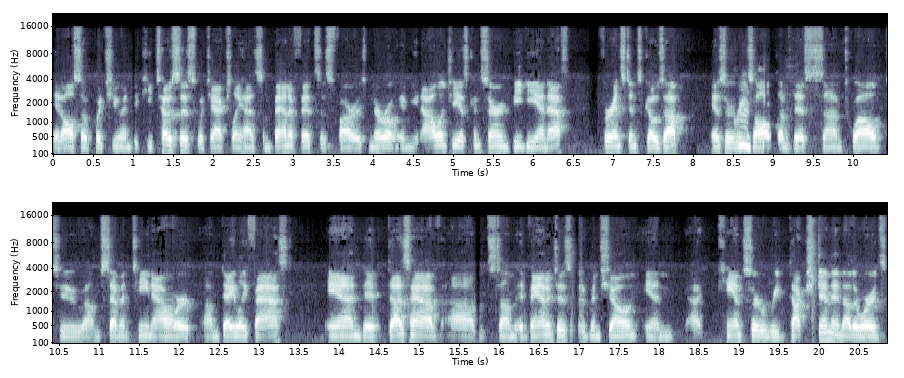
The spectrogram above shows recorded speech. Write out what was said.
It also puts you into ketosis, which actually has some benefits as far as neuroimmunology is concerned. BDNF, for instance, goes up as a hmm. result of this um, 12 to um, 17 hour um, daily fast. And it does have um, some advantages that have been shown in uh, cancer reduction. In other words,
